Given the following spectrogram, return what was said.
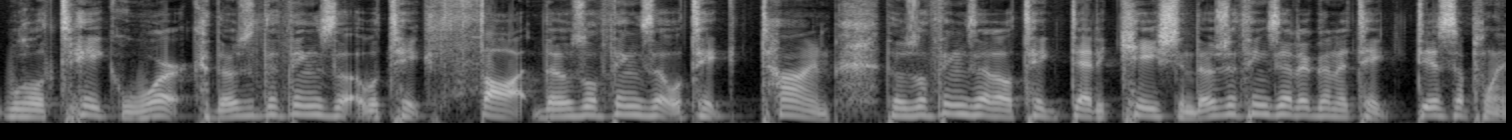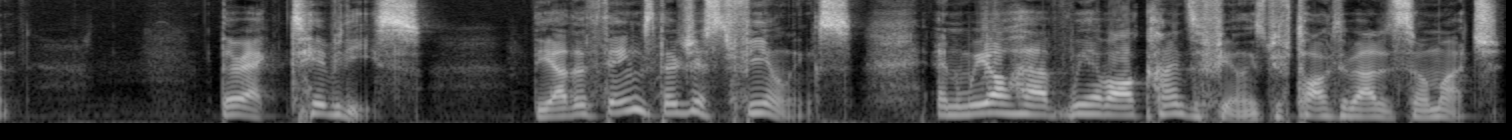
will take work. Those are the things that will take thought. Those are things that will take time. Those are things that will take dedication. Those are things that are going to take discipline. They're activities. The other things, they're just feelings. And we all have we have all kinds of feelings. We've talked about it so much.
